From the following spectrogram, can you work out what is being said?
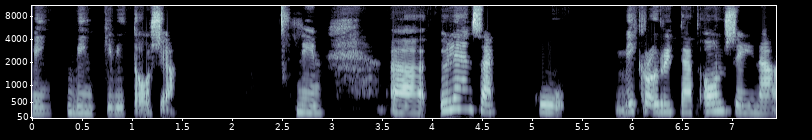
vink- vinkkivitosia, niin ö, yleensä kun mikroyrittäjät on siinä,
